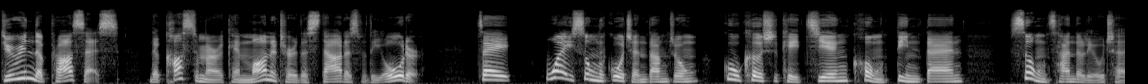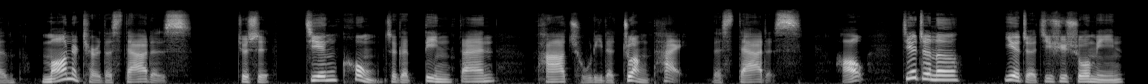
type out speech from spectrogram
During the process, the customer can monitor the status of the order。在外送的过程当中，顾客是可以监控订单送餐的流程，monitor the status，就是监控这个订单它处理的状态的 status。好，接着呢？业者继续说明，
